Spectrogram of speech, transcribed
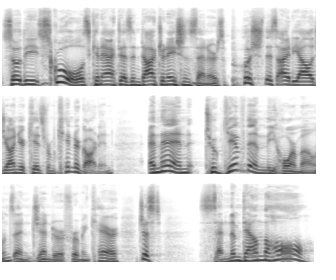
So the schools can act as indoctrination centers, push this ideology on your kids from kindergarten, and then to give them the hormones and gender affirming care, just send them down the hall.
